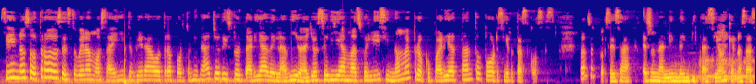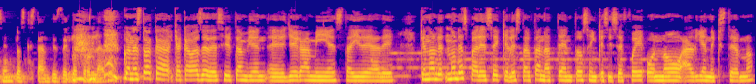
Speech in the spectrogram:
si nosotros estuviéramos ahí, tuviera otra oportunidad, yo disfrutaría de la vida, yo sería más feliz y no me preocuparía tanto por ciertas cosas. Entonces, pues esa es una linda invitación que nos hacen los que están desde el otro lado. Con esto acá- que acabas de decir también eh, llega a mí esta idea de que no, le- no les parece que el estar tan atentos en que si se fue o no alguien externo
